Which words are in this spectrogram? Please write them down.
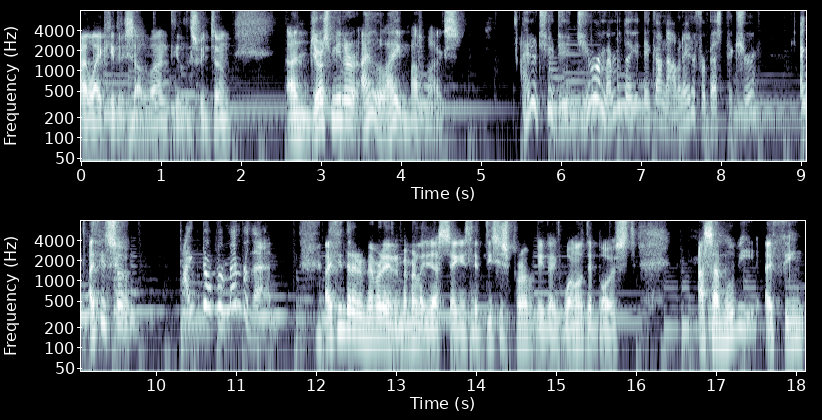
I like Idris Elba and Tilda Swinton, and George Miller. I like Mad Max. I do too. Do, do you remember that it got nominated for Best Picture? I think so. I don't remember that. I think that I remember it. I remember like just saying is like this is probably like one of the best as a movie. I think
